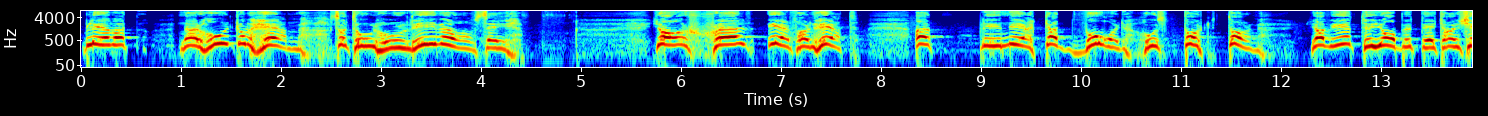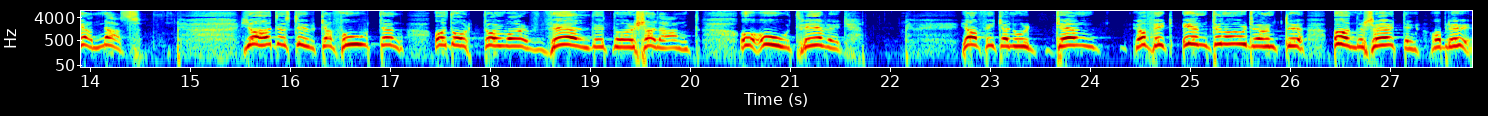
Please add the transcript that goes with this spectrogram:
blev att när hon kom hem så tog hon livet av sig. Jag har själv erfarenhet att bli nekad vård hos doktorn. Jag vet hur jobbigt det kan kännas. Jag hade stukat foten och doktorn var väldigt nonchalant och otrevlig. Jag fick, en orden, jag fick inte någon ordentlig undersökning och blev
